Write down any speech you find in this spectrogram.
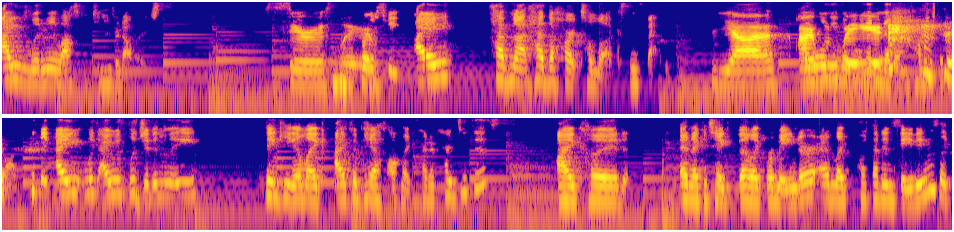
I literally lost fifteen hundred dollars Seriously. first week. I have not had the heart to look since then. Yeah, I don't would wait. know how much I like I like I was legitimately thinking I'm like I could pay off all my credit cards with this. I could and I could take the like remainder and like put that in savings. Like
